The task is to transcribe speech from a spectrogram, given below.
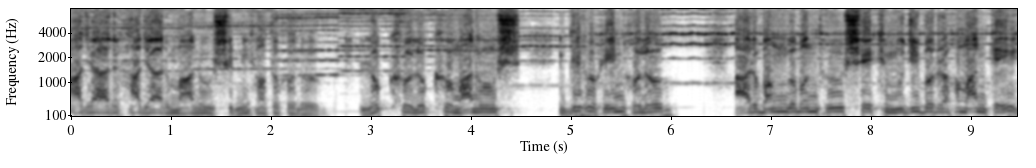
হাজার হাজার মানুষ নিহত হলো, লক্ষ লক্ষ মানুষ গৃহহীন হলো। আর বঙ্গবন্ধু শেখ মুজিবুর রহমানকে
